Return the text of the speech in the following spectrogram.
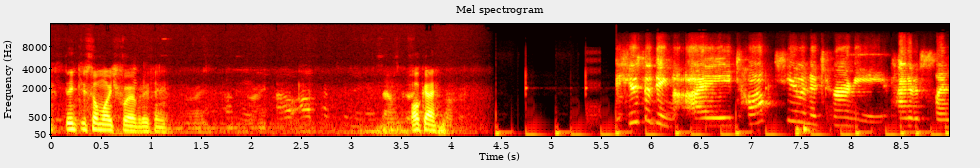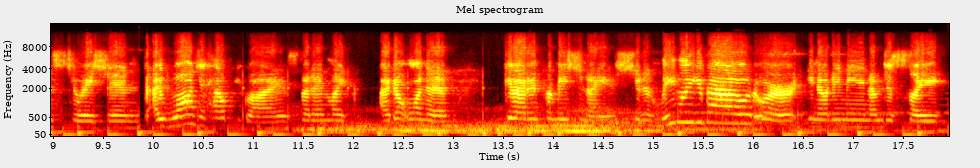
you. Thank you so much for everything. Okay, I'll, I'll talk to you later. Okay. Here's the thing. I talked to an attorney, kind of explained the situation. I want to help you guys, but I'm like, I don't want to give out information I shouldn't legally give out, or you know what I mean. I'm just like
